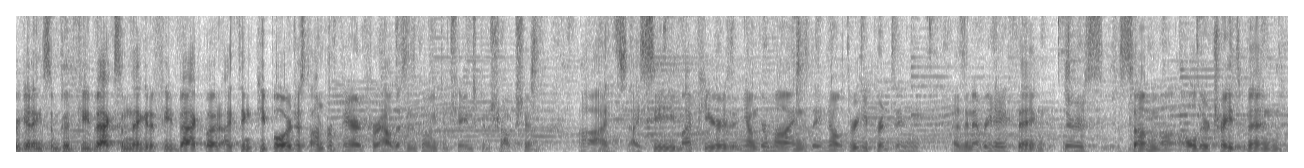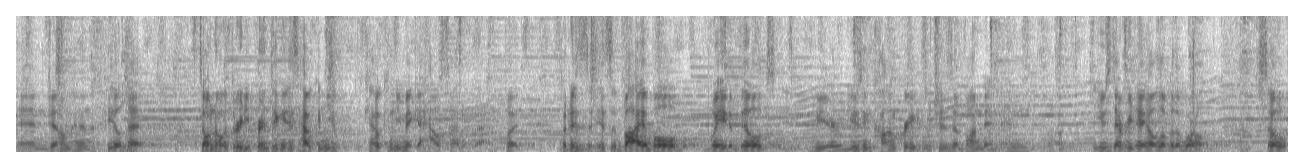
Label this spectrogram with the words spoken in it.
We're getting some good feedback, some negative feedback, but I think people are just unprepared for how this is going to change construction. Uh, I, I, see my peers and younger minds, they know 3D printing as an everyday thing. There's some older tradesmen and gentlemen in the field that don't know what 3D printing is. How can you, how can you make a house out of that? But, but it's, it's a viable way to build. We are using concrete, which is abundant and uh, used every day all over the world. So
